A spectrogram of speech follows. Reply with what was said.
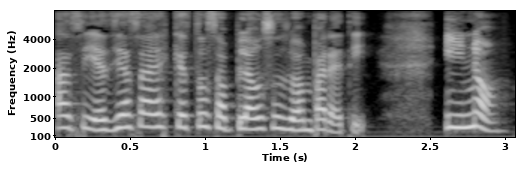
Así es, ya sabes que estos aplausos van para ti. Y no,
